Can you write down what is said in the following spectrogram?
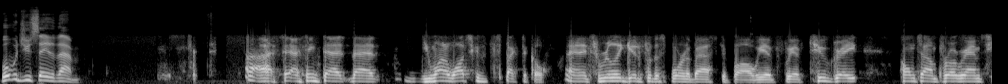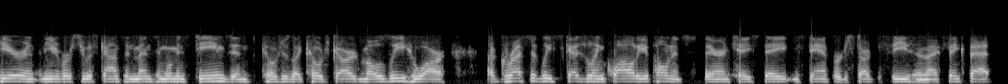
What would you say to them? Uh, I, th- I, think that that you want to watch because it's spectacle, and it's really good for the sport of basketball. We have we have two great hometown programs here in, the University of Wisconsin men's and women's teams, and coaches like Coach Gard Moseley who are aggressively scheduling quality opponents there in K State and Stanford to start the season. And I think that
